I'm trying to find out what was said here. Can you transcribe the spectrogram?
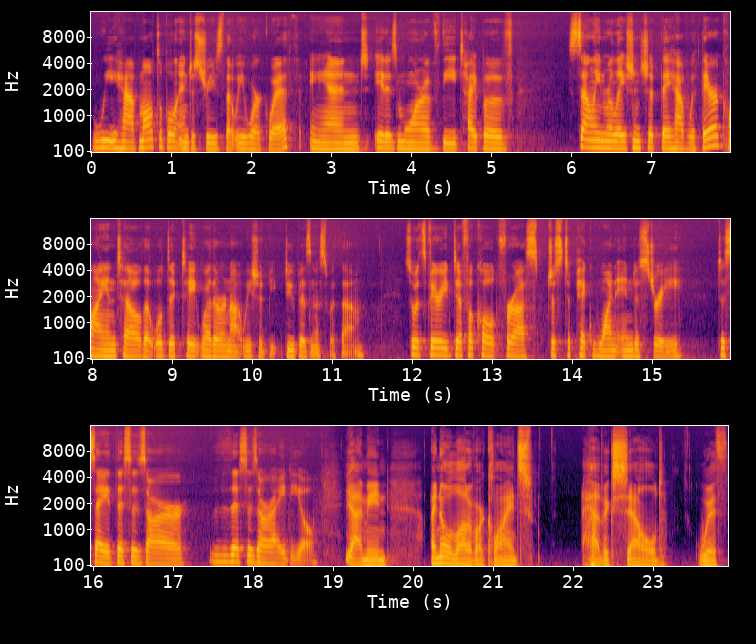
We have multiple industries that we work with, and it is more of the type of selling relationship they have with their clientele that will dictate whether or not we should be, do business with them. So it's very difficult for us just to pick one industry to say this is our this is our ideal. Yeah, I mean, I know a lot of our clients have excelled with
